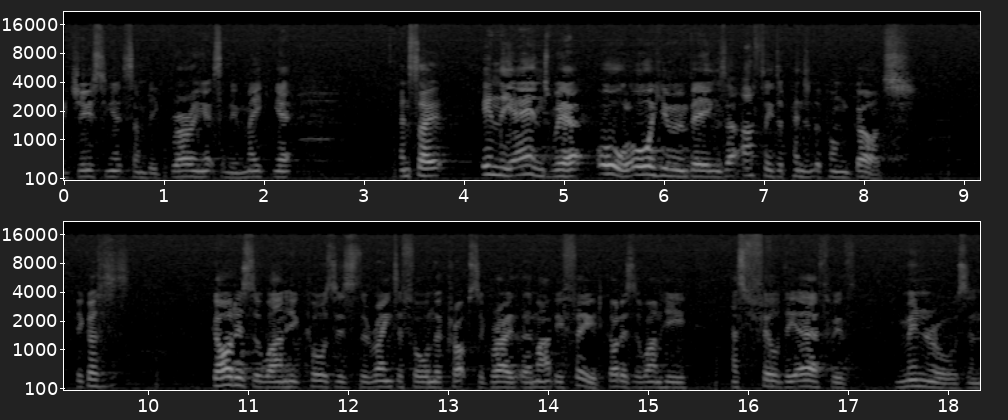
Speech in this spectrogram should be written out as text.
producing it, somebody growing it, somebody making it. And so, in the end, we're all, all human beings are utterly dependent upon God. Because God is the one who causes the rain to fall and the crops to grow that there might be food. God is the one who has filled the earth with minerals and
